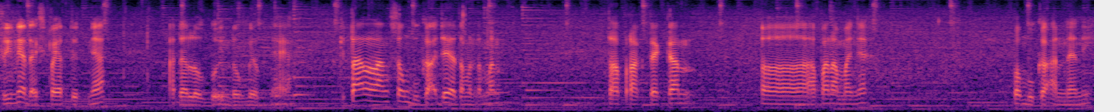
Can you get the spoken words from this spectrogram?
Ini ada expired date nya ada logo Indomilknya ya. Kita langsung buka aja ya teman-teman. Kita praktekkan uh, apa namanya pembukaannya nih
